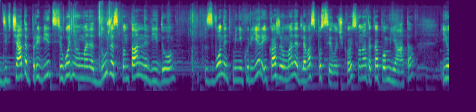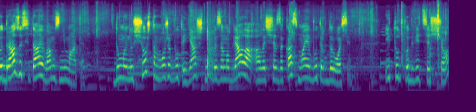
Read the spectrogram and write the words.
Дівчата, привіт! Сьогодні у мене дуже спонтанне відео. Дзвонить мені кур'єр і каже: у мене для вас посилочка. Ось вона така пом'ята. І одразу сідаю вам знімати. Думаю, ну що ж там може бути? Я ж ніби замовляла, але ще заказ має бути в дорозі. І тут подивіться, що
